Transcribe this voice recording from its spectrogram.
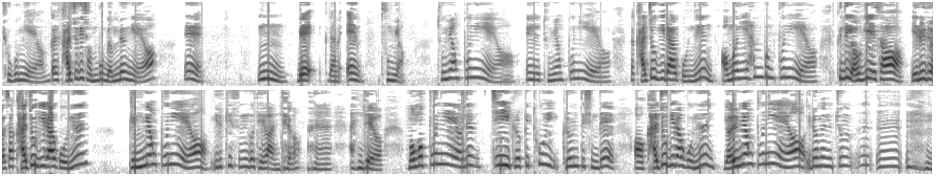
조금이에요. 그러니까 가족이 전부 몇 명이에요? 예. 음, 매 그다음에 엠두 명. 두 명 뿐이에요. 예, 두 명 뿐이에요. 그러니까 가족이라고는 어머니 한 분 뿐이에요. 근데 여기에서 예를 들어서 가족이라고는 100명 뿐이에요. 이렇게 쓰는 거 돼요? 안 돼요? 안 돼요. 뭐뭐 뿐이에요는 찌 그렇게 토이 그런 뜻인데 어, 가족이라고는 10명 뿐이에요. 이러면 좀 음, 음,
